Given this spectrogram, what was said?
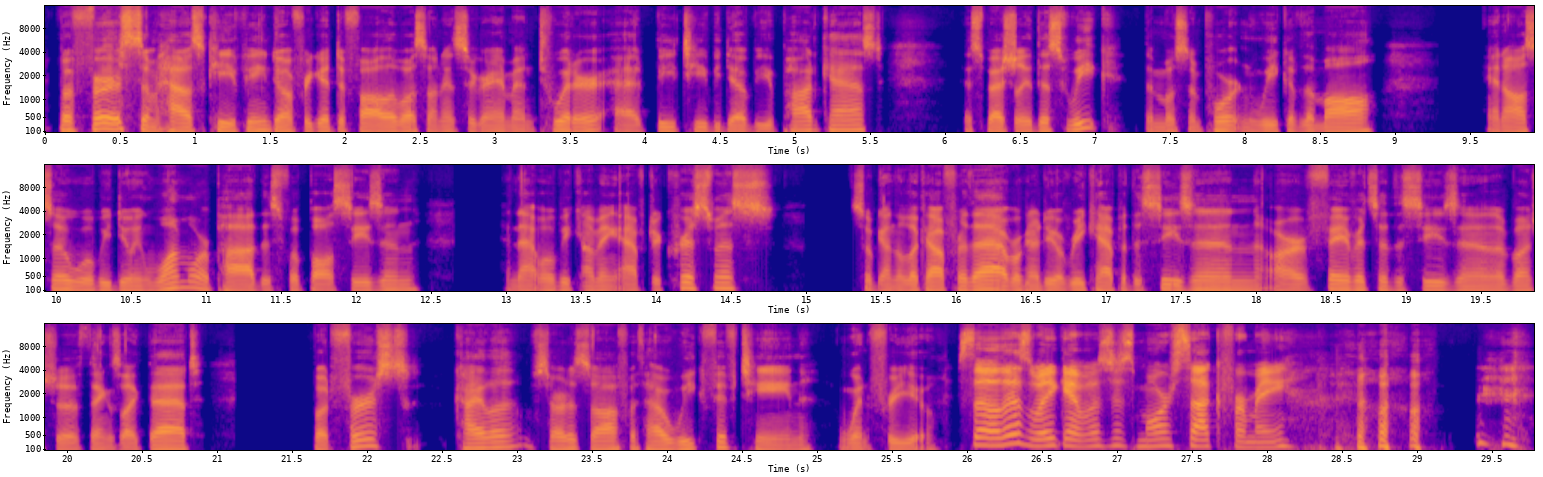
but first, some housekeeping. Don't forget to follow us on Instagram and Twitter at BTBW Podcast, especially this week, the most important week of them all. And also, we'll be doing one more pod this football season, and that will be coming after Christmas. So be on the lookout for that. We're going to do a recap of the season, our favorites of the season, a bunch of things like that. But first, Kyla, start us off with how week 15 went for you. So this week it was just more suck for me.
